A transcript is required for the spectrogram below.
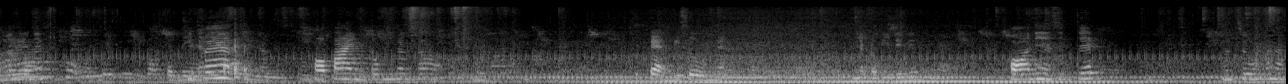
กเลยนะตัวนี้ที่นะแปดพอป้ายมันตรงนี้แล้วก็แปดมีสูงนะยังลงอีกนิดนึงนะพอเนี่ยสิบเจ็ดมันซูมนะคะ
